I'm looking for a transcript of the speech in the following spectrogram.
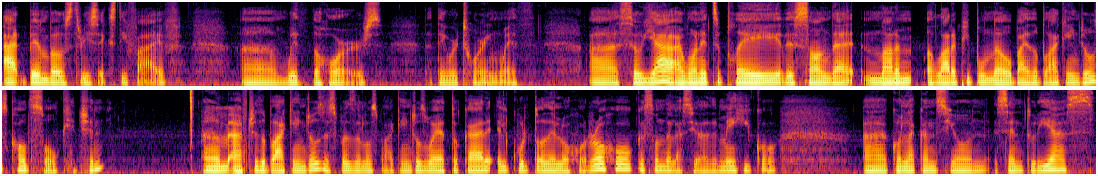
at Bimbo's 365 um, with the horrors that they were touring with. Uh, so yeah, I wanted to play this song that not a, a lot of people know by the Black Angels called Soul Kitchen. Um, after the Black Angels, después de los Black Angels, voy a tocar El Culto del Ojo Rojo, que son de la Ciudad de México, uh, con la canción Centurias.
